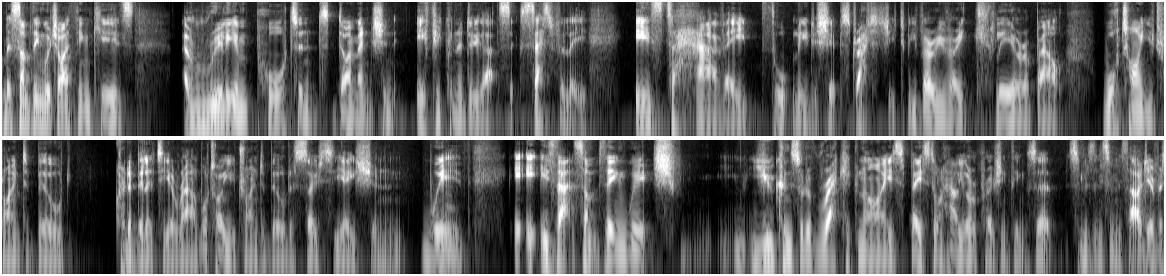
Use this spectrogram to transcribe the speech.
But something which I think is a really important dimension, if you're going to do that successfully, is to have a thought leadership strategy, to be very, very clear about what are you trying to build credibility around, what are you trying to build association with. I- i- Is that something which you can sort of recognize based on how you're approaching things at Simmons and Simmons? That idea of a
